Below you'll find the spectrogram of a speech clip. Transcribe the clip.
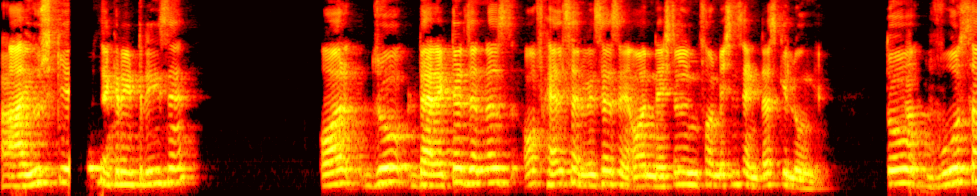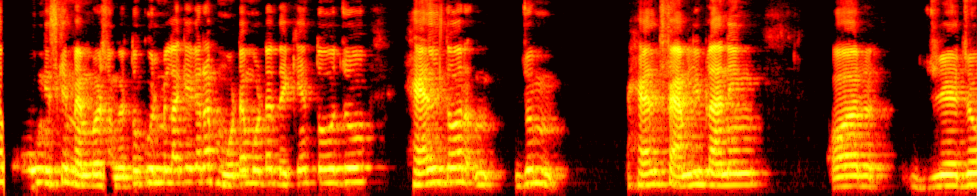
हाँ। आयुष के सेक्रेटरीज हैं और जो director general of health services हैं और नेशनल इंफॉर्मेशन सेंटर्स के लोग हैं तो हाँ। वो सब लोग इसके मेंबर्स होंगे तो कुल मिला के अगर आप मोटा मोटा देखें तो जो हेल्थ और जो हेल्थ फैमिली प्लानिंग और ये जो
